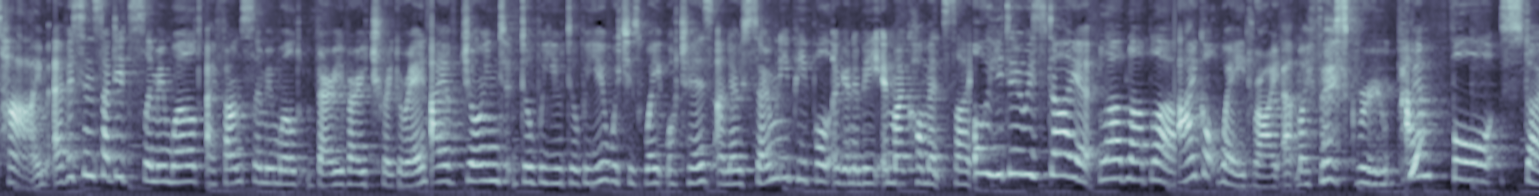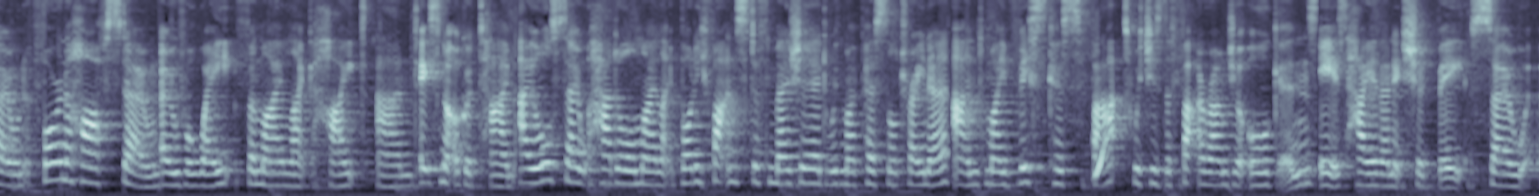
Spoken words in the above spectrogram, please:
time. Ever since I did Slimming World, I found Slimming World very, very triggering. I have joined WW, which is Weight Watchers. I know so many people are gonna be in my comments like, all you do is diet, blah, blah, blah. I got weighed right at my first group. I am four stone, four and a half stone overweight for my like height and it's not a good time. I also had all my like body fat and stuff measured with my personal trainer and my viscous fat which is the fat around your organs, is higher than it should be. So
